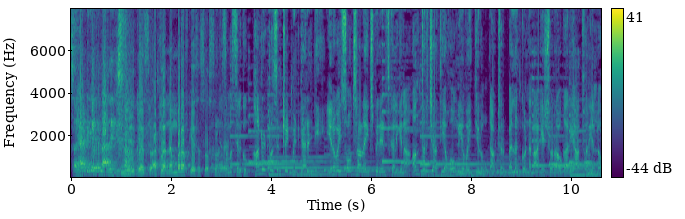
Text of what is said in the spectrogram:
సహాటిక్ నా దగ్గర కేసు అట్లా నెంబర్ ఆఫ్ కేసెస్ వస్తుంటాయి. సమస్యలకు హండ్రెడ్ పర్సెంట్ ట్రీట్మెంట్ గ్యారంటీ ఇరవై సంవత్సరాల ఎక్స్పీరియన్స్ కలిగిన అంతర్జాతీయ హోమియో వైద్యులు డాక్టర్ బెల్లంకొండ నాగేశ్వరరావు గారి ఆధ్వర్యంలో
